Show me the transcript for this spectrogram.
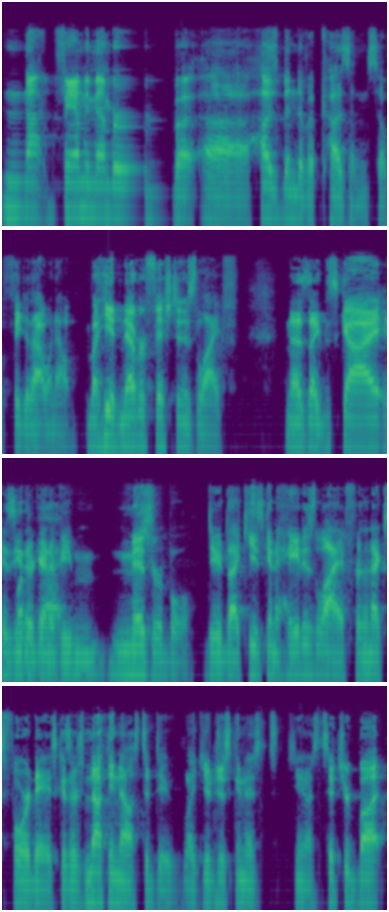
not family member, but uh, husband of a cousin. So figure that one out. But he had never fished in his life. And I was like, this guy is what either going to be miserable, dude. Like he's going to hate his life for the next four days because there's nothing else to do. Like you're just going to, you know, sit your butt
